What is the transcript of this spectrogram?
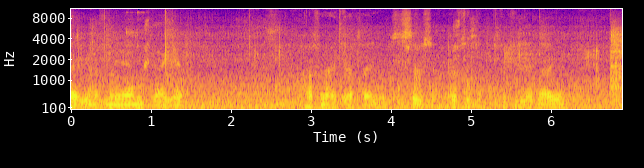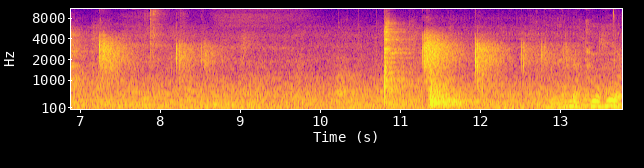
لا مش طيب عرفنا الأخطاء بس السوسة عرفت لا تيوهي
